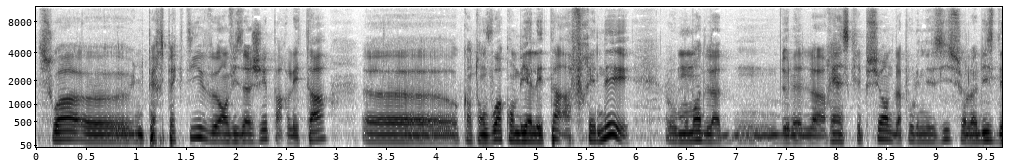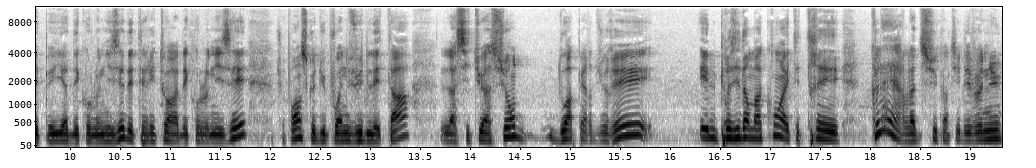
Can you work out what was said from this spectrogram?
soit euh, une perspective envisagée par l'État. Euh, quand on voit combien l'État a freiné au moment de la, réinscription de la Polynésie sur la liste des pays à décoloniser, des territoires à décoloniser, je pense que du point de vue de l'État, la situation doit perdurer et le président Macron a été très clair là-dessus quand il est venu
